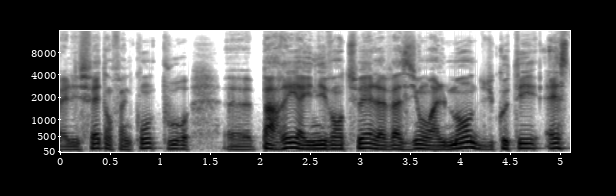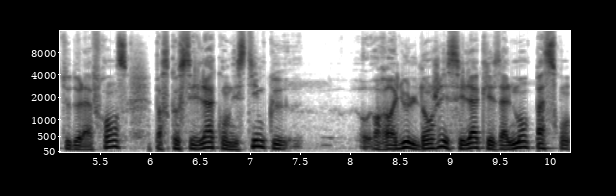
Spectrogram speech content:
Elle est faite en fin de compte pour euh, parer à une éventuelle invasion allemande du côté est de la France, parce que c'est là qu'on estime que aura lieu le danger. C'est là que les Allemands passeront.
